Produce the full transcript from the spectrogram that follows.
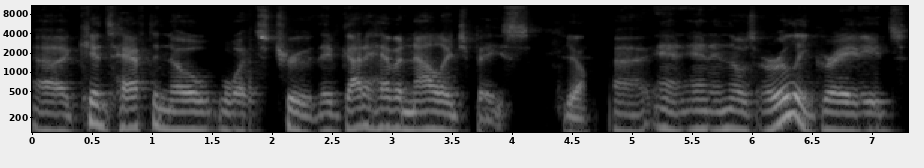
uh, kids have to know what's true. They've got to have a knowledge base. Yeah. Uh, and and in those early grades,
